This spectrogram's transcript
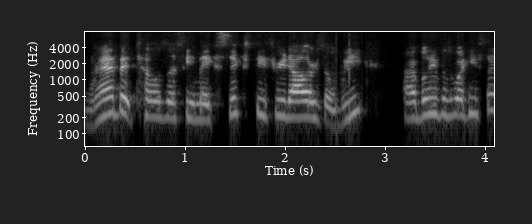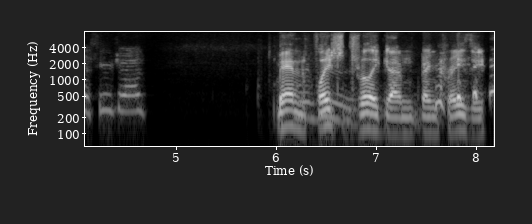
Rabbit tells us he makes sixty three dollars a week, I believe is what he says here, John. Man, inflation's really gone been crazy.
